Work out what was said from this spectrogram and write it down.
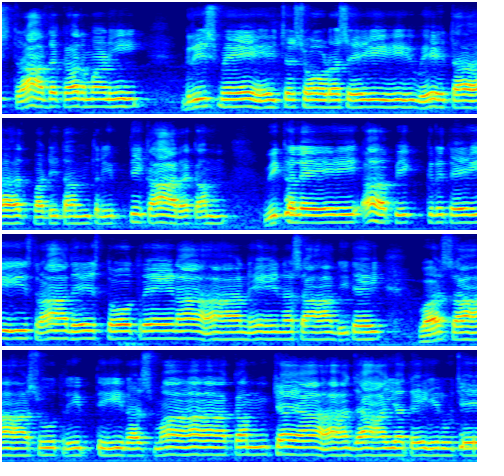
श्राद्धकर्मणि ग्रीष्मे च षोडशे वेतत्पठितं तृप्तिकारकम् विकले अपि कृते श्राद्धे स्तोत्रेणानेन साधिते वर्षासु तृप्तिरस्माकं चया जायते रुचे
